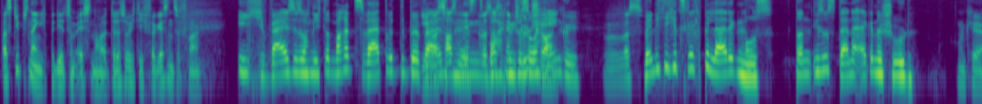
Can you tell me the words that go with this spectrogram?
Was gibt's denn eigentlich bei dir zum Essen heute? Das habe ich dich vergessen zu fragen. Ich weiß es auch nicht. Dann mach jetzt weiter mit den Beweisen. Ja, was hast du denn- was Boah, hast ich du denn bin im schon so hangry. Was? Wenn ich dich jetzt gleich beleidigen muss, dann ist es deine eigene Schuld. Okay.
